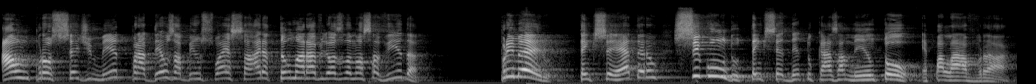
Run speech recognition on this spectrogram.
há um procedimento para Deus abençoar essa área tão maravilhosa da nossa vida. Primeiro, tem que ser hétero. Segundo, tem que ser dentro do casamento. É palavra.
